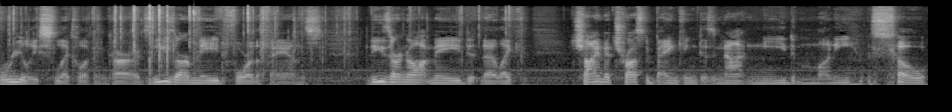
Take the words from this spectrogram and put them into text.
really slick looking cards. These are made for the fans. These are not made that like China Trust Banking does not need money. So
